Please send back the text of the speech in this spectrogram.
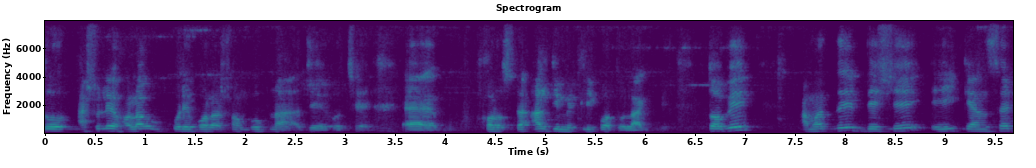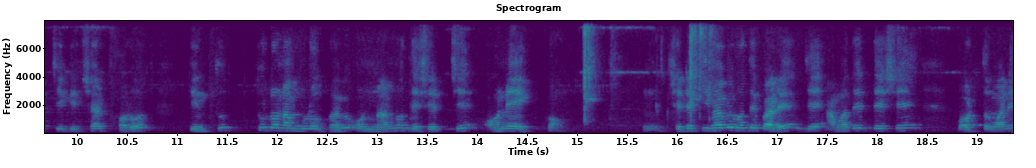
তো আসলে হলাও করে বলা সম্ভব না যে হচ্ছে খরচটা আল্টিমেটলি কত লাগবে। তবে আমাদের দেশে এই ক্যান্সার চিকিৎসার খরচ কিন্তু তুলনামূলকভাবে অন্যান্য দেশের চেয়ে অনেক কম। সেটা কীভাবে হতে পারে যে আমাদের দেশে বর্তমানে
